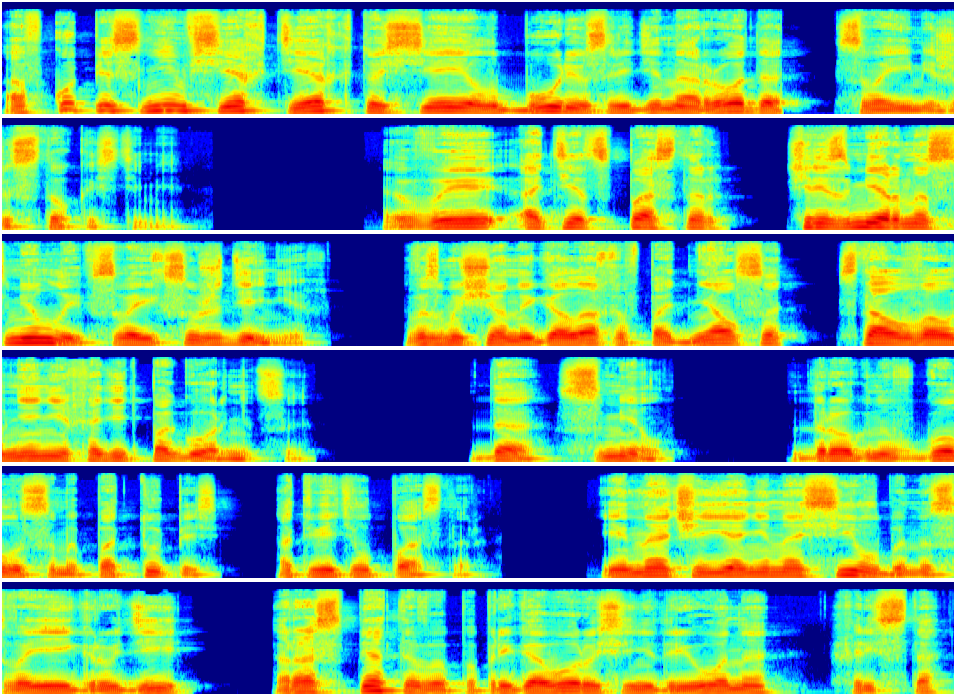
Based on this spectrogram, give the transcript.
а вкупе с ним всех тех, кто сеял бурю среди народа своими жестокостями. Вы, отец-пастор, чрезмерно смелы в своих суждениях. Возмущенный Галахов поднялся, стал в волнении ходить по горнице. Да, смел, дрогнув голосом и потупясь, ответил пастор. Иначе я не носил бы на своей груди распятого по приговору Синедриона Христа.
